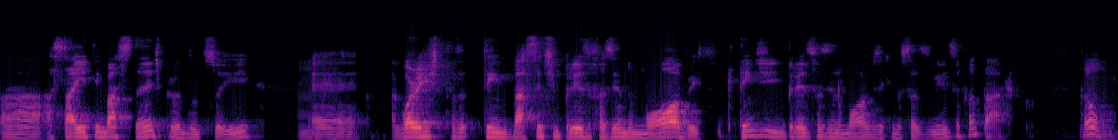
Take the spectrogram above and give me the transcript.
a açaí tem bastante produtos aí. Uhum. É, Agora a gente tá, tem bastante empresa fazendo móveis. O que tem de empresas fazendo móveis aqui nos Estados Unidos é fantástico. Então, uhum.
